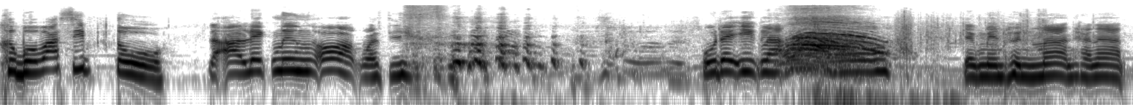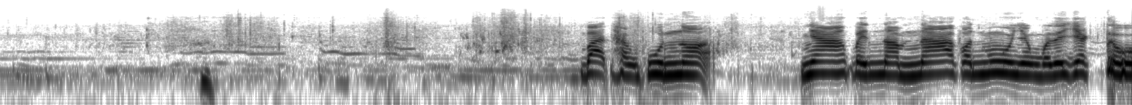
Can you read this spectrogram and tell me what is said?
คือบอกว่าสิบโตแล้วเอาเล็กหนึ่งออกว่าสิอู้ได้อีกละจังเป็นเพิ่นม่านขนาด บาดทางพุนเนาะย่างเป็นนำหน้าก้อนหมูยังไม่ได้ยักตัว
